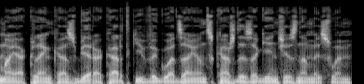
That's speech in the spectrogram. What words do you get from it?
Maja klęka, zbiera kartki, wygładzając każde zagięcie z namysłem.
